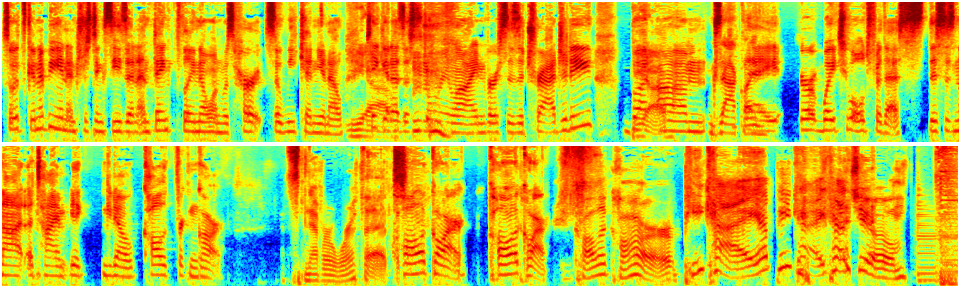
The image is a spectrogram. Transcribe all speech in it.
So it's going to be an interesting season. And thankfully, no one was hurt. So we can, you know, Yeah. take it as a storyline versus a tragedy. But Yeah. um, Exactly. they- you're way too old for this. This is not a time, you know, call a freaking car. It's never worth it. Call a car. Call a car. Call a car. PK, PK, catch you.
